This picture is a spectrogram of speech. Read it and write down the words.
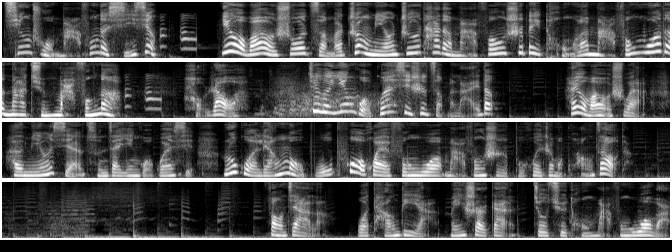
清楚马蜂的习性。也有网友说，怎么证明蛰他的马蜂是被捅了马蜂窝的那群马蜂呢？好绕啊！这个因果关系是怎么来的？还有网友说呀，很明显存在因果关系。如果梁某不破坏蜂窝，马蜂是不会这么狂躁的。放假了，我堂弟呀没事儿干，就去捅马蜂窝玩，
